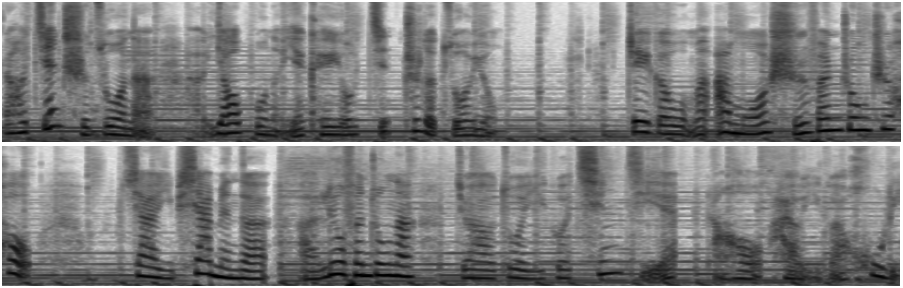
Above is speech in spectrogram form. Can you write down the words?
然后坚持做呢，呃，腰部呢也可以有紧致的作用。这个我们按摩十分钟之后，下一下面的呃六分钟呢，就要做一个清洁，然后还有一个护理。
